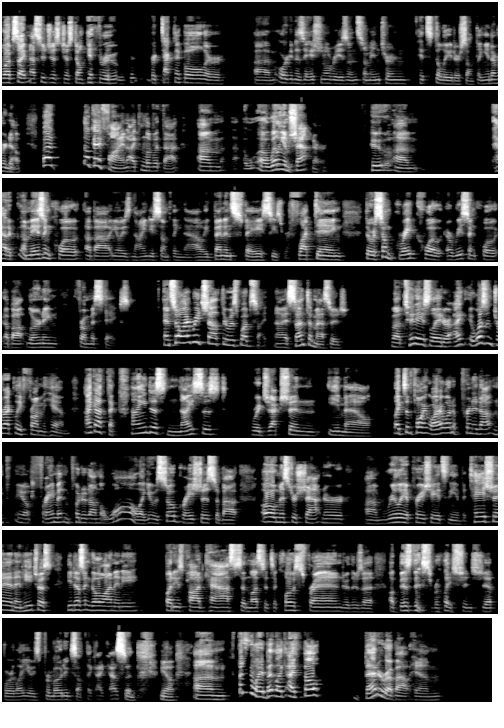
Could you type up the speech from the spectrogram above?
website messages just don't get through for technical or um, organizational reasons. Some intern hits delete or something. You never know, but okay, fine, I can live with that. Um, uh, William Shatner, who um, had an amazing quote about, you know, he's 90 something now. He'd been in space, he's reflecting. There was some great quote, a recent quote about learning from mistakes. And so I reached out through his website and I sent a message. About two days later, I, it wasn't directly from him. I got the kindest, nicest rejection email like to the point where I want to print it out and you know frame it and put it on the wall. Like it was so gracious about, oh, Mr. Shatner um, really appreciates the invitation, and he just he doesn't go on anybody's podcasts unless it's a close friend or there's a, a business relationship or like you know, he's promoting something, I guess. And you know, um, but anyway, but like I felt better about him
